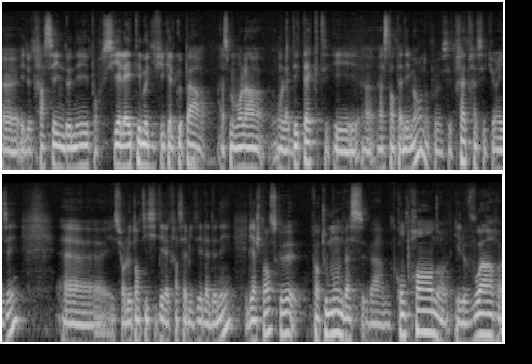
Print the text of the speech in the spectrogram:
euh, et de tracer une donnée pour si elle a été modifiée quelque part, à ce moment-là, on la détecte et euh, instantanément, donc euh, c'est très très sécurisé. Et sur l'authenticité et la traçabilité de la donnée, eh bien, je pense que quand tout le monde va, comprendre et le voir,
